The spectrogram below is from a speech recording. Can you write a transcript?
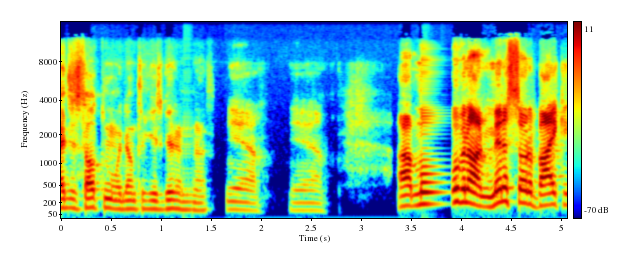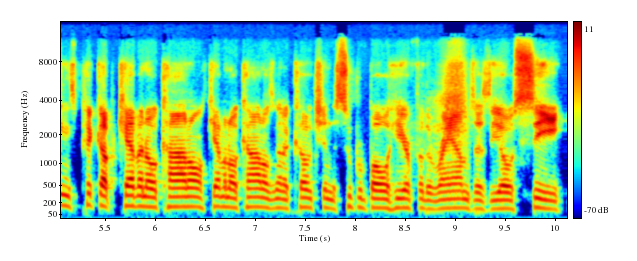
I just ultimately don't think he's good enough. yeah, yeah. Uh, moving on, Minnesota Vikings pick up Kevin O'Connell. Kevin O'Connell is going to coach in the Super Bowl here for the Rams as the OC.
